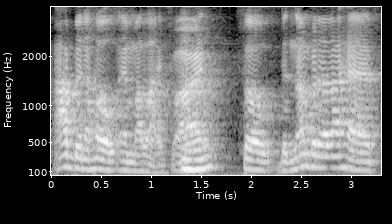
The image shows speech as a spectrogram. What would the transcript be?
I've been a hoe in my life. All right, Mm-hmm. so the number that I have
